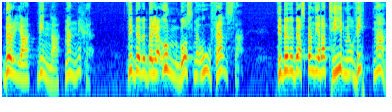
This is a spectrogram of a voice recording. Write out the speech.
börja vinna människor. Vi behöver börja umgås med ofrälsta. Vi behöver börja spendera tid med att vittna.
